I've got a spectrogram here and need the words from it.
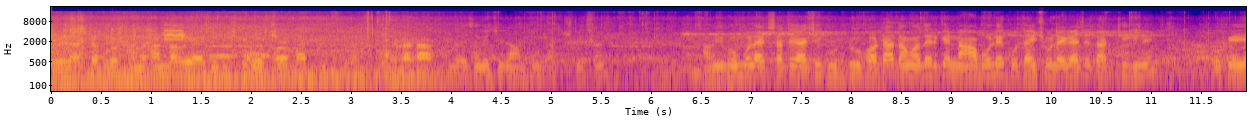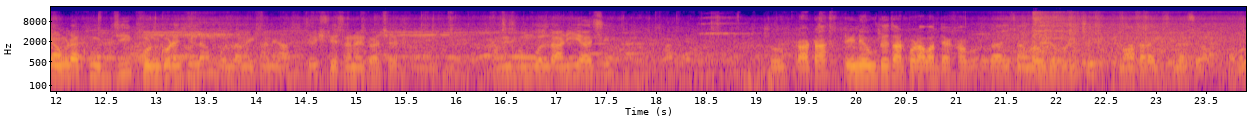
ওয়েদারটা পুরো ঠান্ডা ঠান্ডা হয়ে আছে, বৃষ্টি পড়ছে। আমরা এসে গেছি রামপুরহাট স্টেশন। আমি বম্বল একসাথে আছি, গুড্ডু হঠাৎ আমাদেরকে না বলে কোথায় চলে গেছে তার ঠিক নেই। ওকেই আমরা খুঁজছি, ফোন করেছিলাম, বললাম এখানে আসছে স্টেশনের কাছে। আমি বম্বল দাঁড়িয়ে আছি। তো টাটা। ট্রেনে উঠে তারপর আবার দেখাবো। গাইস আমরা উঠে পড়েছি মাতারা এক্সপ্রেসে এখন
